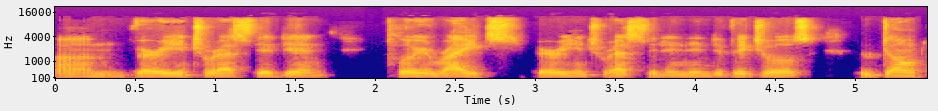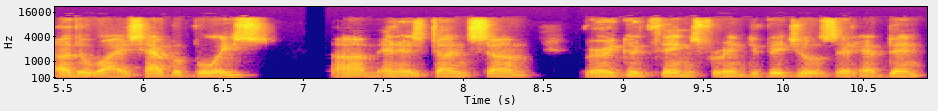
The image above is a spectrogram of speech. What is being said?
very interested in employee rights, very interested in individuals who don't otherwise have a voice, um, and has done some very good things for individuals that have been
